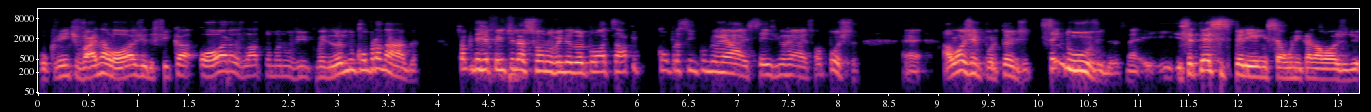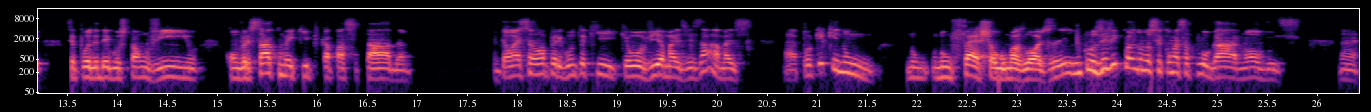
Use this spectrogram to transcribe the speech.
o cliente vai na loja, ele fica horas lá tomando um vinho com o vendedor e não compra nada. Só que de repente ele aciona o vendedor pelo WhatsApp e compra 5 mil reais, 6 mil reais. Fala, poxa, é, a loja é importante? Sem dúvidas. Né? E, e, você ter essa experiência única na loja de você poder degustar um vinho, conversar com uma equipe capacitada. Então, essa é uma pergunta que, que eu ouvia mais vezes. Ah, mas é, por que, que não, não, não fecha algumas lojas? Inclusive, quando você começa a plugar novos, né,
